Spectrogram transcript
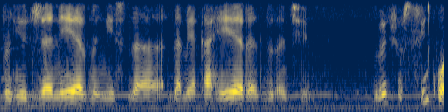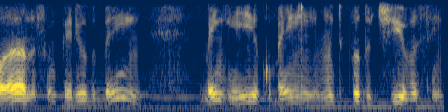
no Rio de Janeiro, no início da, da minha carreira, durante, durante uns cinco anos. Foi um período bem, bem rico, bem muito produtivo, assim.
